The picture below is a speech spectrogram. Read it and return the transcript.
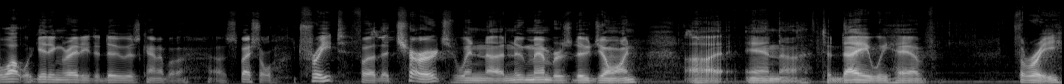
what we're getting ready to do is kind of a, a special treat for the church when uh, new members do join. Uh, and uh, today we have three.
